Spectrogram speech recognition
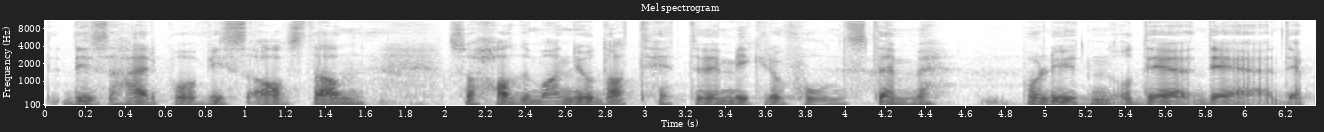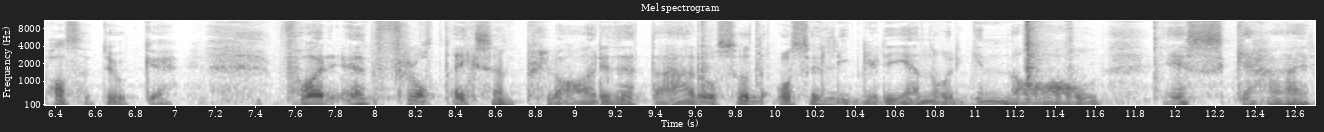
disse her på viss avstand, så hadde man jo da tett ved mikrofonstemme på lyden, og det, det, det passet jo ikke. For et flott eksemplar i dette her også. Og så ligger det i en original eske her.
